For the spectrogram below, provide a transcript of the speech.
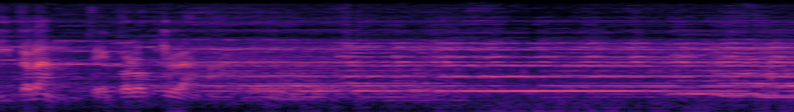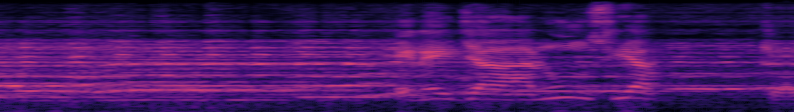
vibrante proclama. En ella anuncia que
